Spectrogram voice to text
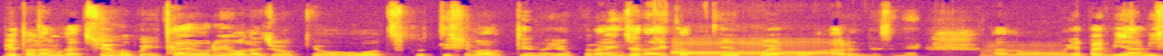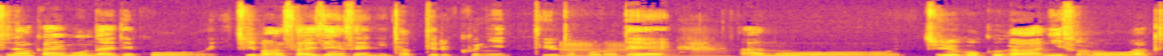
ベトナムが中国に頼るような状況を作ってしまうっていうのは良くないんじゃないかっていう声もあるんですね。あの、やっぱり南シナ海問題でこう、一番最前線に立ってる国っていうところで、あの、中国側にそのワク、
